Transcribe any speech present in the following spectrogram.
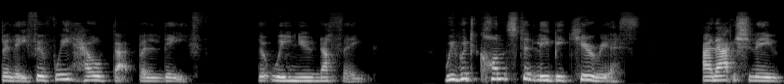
belief, if we held that belief that we knew nothing, we would constantly be curious. And actually,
